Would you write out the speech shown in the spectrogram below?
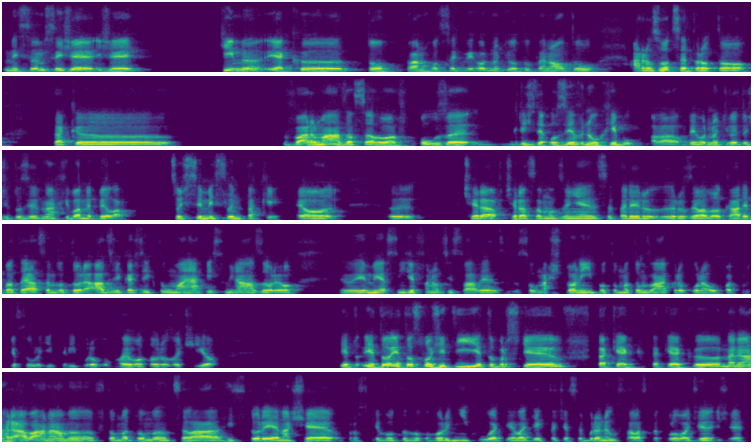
myslím si, že, že tím, jak eh, to pan Hocek vyhodnotil tu penaltu a rozhodl se proto, tak eh, VAR má zasahovat pouze, když jde o zjevnou chybu. A vyhodnotili to, že to zjevná chyba nebyla, což si myslím taky. Jo. E, včera, včera samozřejmě se tady rozjela velká debata, já jsem za to rád, že každý k tomu má nějaký svůj názor. Jo. Je mi jasný, že fanoušci Slávě jsou naštvaný po tom na tom zákroku, naopak prostě jsou lidi, kteří budou obhajovat toho rozhodčího je to, je, to, je to složitý, je to prostě tak, jak, tak, jak eh, nenahrává nám v tomhle celá historie naše prostě od horníků a těchto těch, takže se bude neustále spekulovat, že, že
